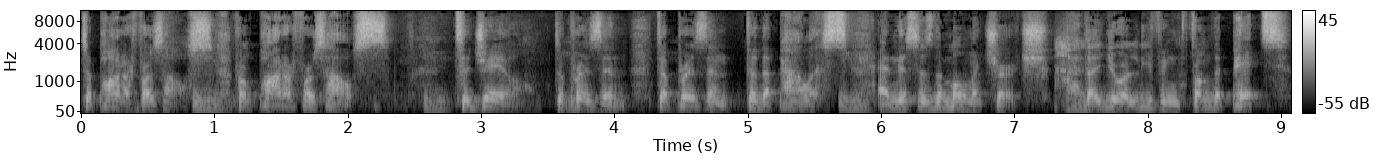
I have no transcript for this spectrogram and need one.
to Potiphar's house, from Potiphar's house to jail, to prison, to prison, to the palace. And this is the moment, church, that you are leaving from the pit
